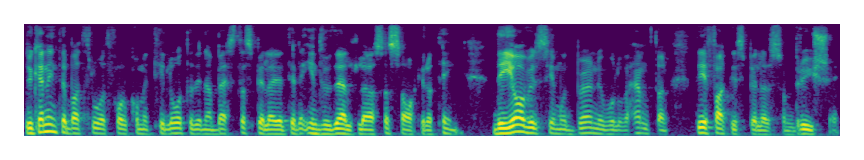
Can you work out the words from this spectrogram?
Du kan inte bara tro att folk kommer tillåta dina bästa spelare till att individuellt lösa saker och ting. Det jag vill se mot Burnley Wolverhampton, det är faktiskt spelare som bryr sig.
